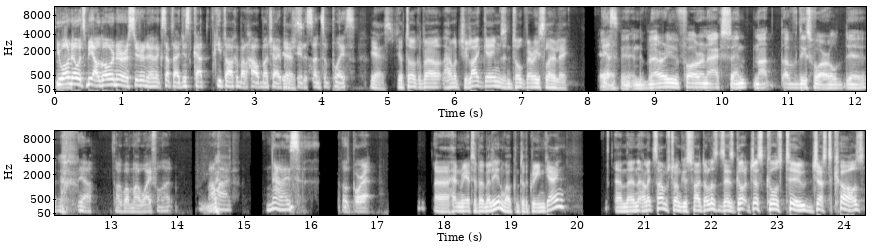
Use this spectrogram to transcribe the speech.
You won't know it's me. I'll go in there a student and accept. I just kept, keep talking about how much I appreciate a sense of place. Yes, you'll talk about how much you like games and talk very slowly. Yeah, Yes. in a very foreign accent, not of this world. Yeah. Yeah. Talk about my wife a lot. My wife. Nice. That was Borat. Uh, Henrietta Vermillion, welcome to the Green Gang. And then Alex Armstrong gives five dollars and says, "Got Just Cause Two, just cause."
